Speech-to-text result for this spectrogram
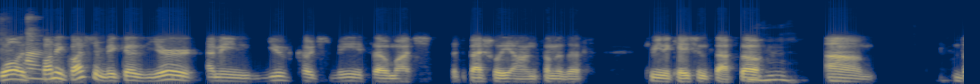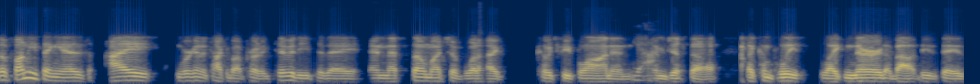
well, it's um, funny question because you're, I mean, you've coached me so much, especially on some of this communication stuff. So, mm-hmm. um, the funny thing is, I we're going to talk about productivity today, and that's so much of what I coach people on, and yeah. I'm just a a complete like nerd about these days.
